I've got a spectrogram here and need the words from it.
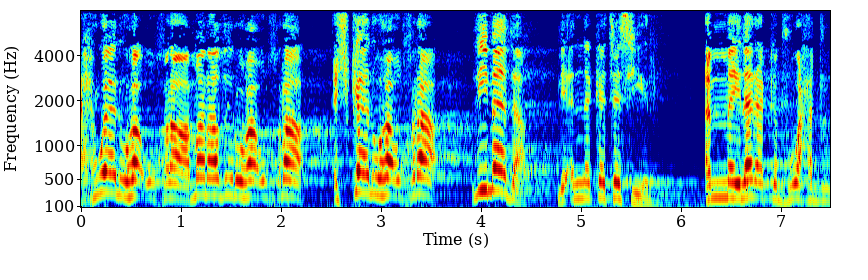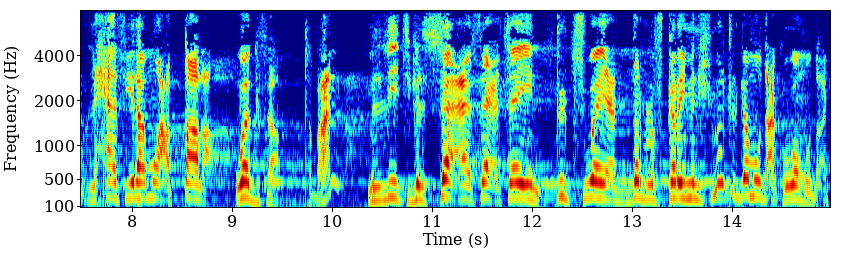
أحوالها أخرى مناظرها أخرى أشكالها أخرى. لماذا؟ لأنك تسير. أما إذا راكب في واحد الحافلة معطلة واقفة. طبعا ملي تجلس ساعة ساعتين ثلاث سوايع تضرب الفكري من شمال تلقى موضعك هو موضعك.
